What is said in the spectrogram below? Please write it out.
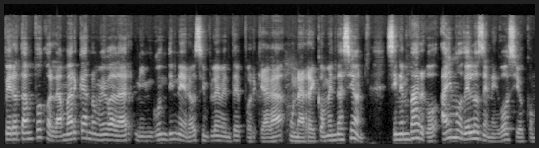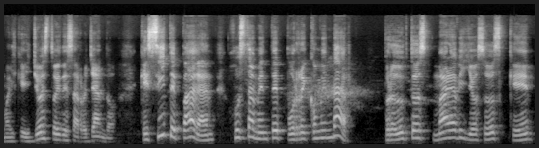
Pero tampoco la marca no me va a dar ningún dinero simplemente porque haga una recomendación. Sin embargo, hay modelos de negocio como el que yo estoy desarrollando que sí te pagan justamente por recomendar productos maravillosos que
